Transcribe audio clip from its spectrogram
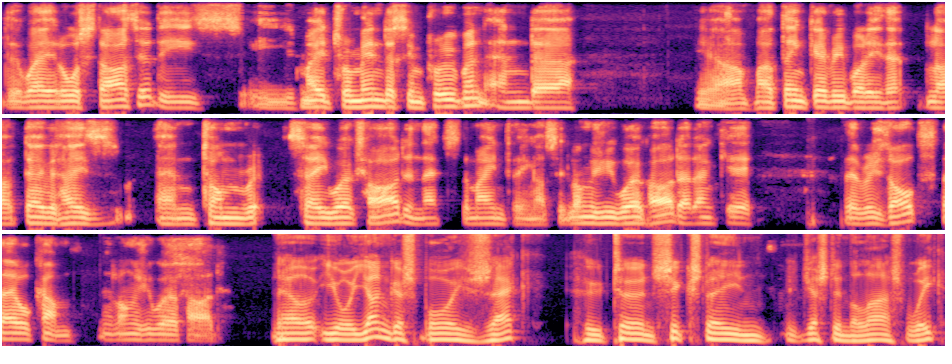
the way it all started, he's he's made tremendous improvement, and uh, yeah, I think everybody that like David Hayes and Tom say he works hard, and that's the main thing. I said, as long as you work hard, I don't care the results; they will come as long as you work hard. Now, your youngest boy, Zach, who turned 16 just in the last week,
